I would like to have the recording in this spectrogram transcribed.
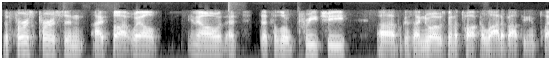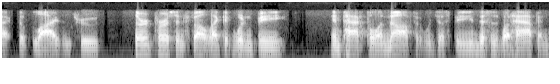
The first person, I thought, well, you know, that's that's a little preachy uh, because I knew I was going to talk a lot about the impact of lies and truth. Third person felt like it wouldn't be impactful enough. It would just be this is what happened.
